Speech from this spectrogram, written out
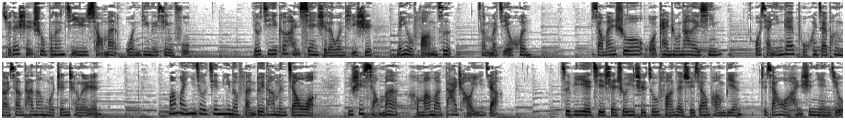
觉得沈叔不能给予小曼稳定的幸福。尤其一个很现实的问题是，没有房子怎么结婚？小曼说：“我看中他的心，我想应该不会再碰到像他那么真诚的人。”妈妈依旧坚定的反对他们交往，于是小曼和妈妈大吵一架。自毕业起，沈叔一直租房在学校旁边。这家伙很是念旧，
